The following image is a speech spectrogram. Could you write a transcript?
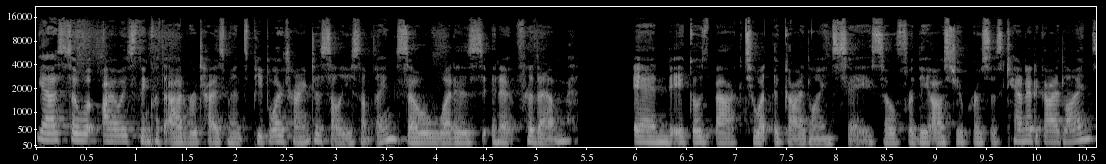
Yeah, so I always think with advertisements, people are trying to sell you something. So, what is in it for them? And it goes back to what the guidelines say. So, for the Osteoporosis Canada guidelines,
